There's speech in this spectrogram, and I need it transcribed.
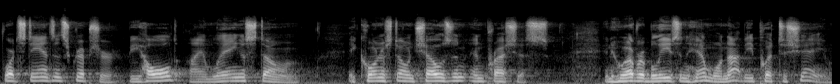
For it stands in Scripture Behold, I am laying a stone, a cornerstone chosen and precious, and whoever believes in him will not be put to shame.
